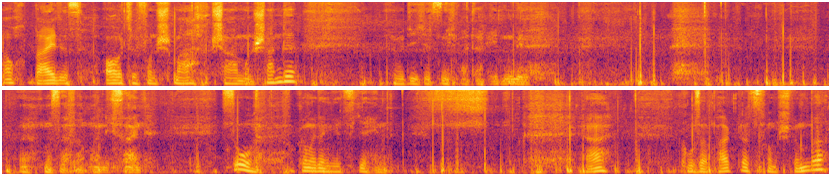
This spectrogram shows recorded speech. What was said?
Auch beides Orte von Schmach, Scham und Schande, über die ich jetzt nicht weiter reden will. Ja, muss einfach mal nicht sein. So, wo kommen wir denn jetzt hier hin? Ja, großer Parkplatz vom Schwimmbad.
